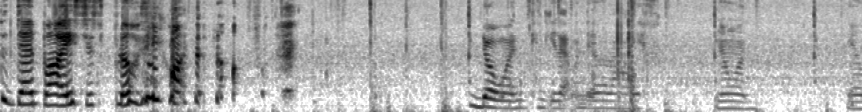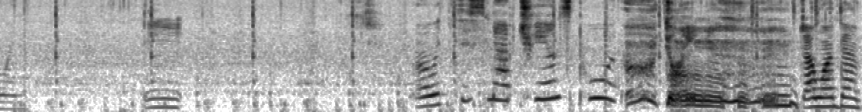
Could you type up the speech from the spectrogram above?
The dead body is just floating on the top. No one can do that when they're alive. No one. No one. Mm. Oh, it's this map transport. Diamonds! I want them.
